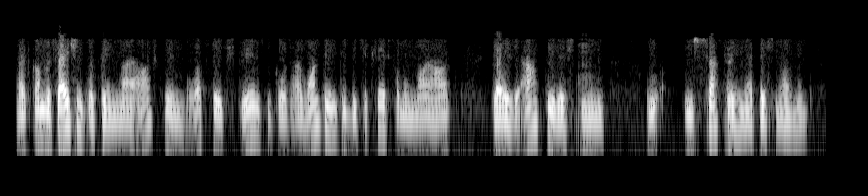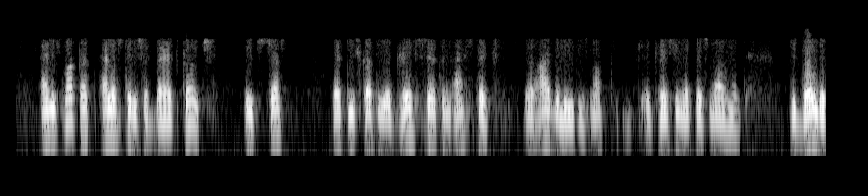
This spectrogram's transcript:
have conversations with them, and I ask them, what's the experience? Because I want them to be successful, and my heart goes out to this mm-hmm. team who, who's suffering at this moment. And it's not that Allister is a bad coach. It's just that he's got to address certain aspects that I believe he's not addressing at this moment. To build a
